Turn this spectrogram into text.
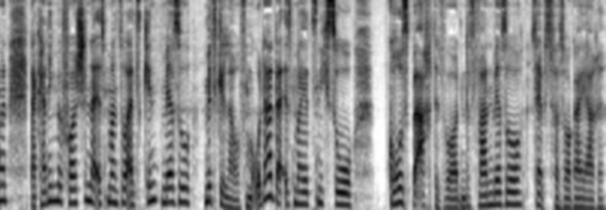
Ferienwohnungen. Da kann ich mir vorstellen, da ist man so als Kind mehr so mitgelaufen, oder? Da ist man jetzt nicht so groß beachtet worden. Das waren mehr so Selbstversorgerjahre.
